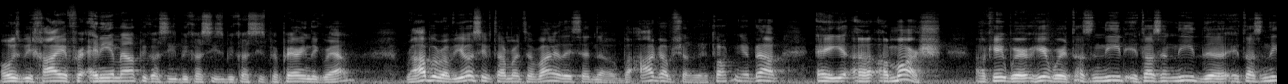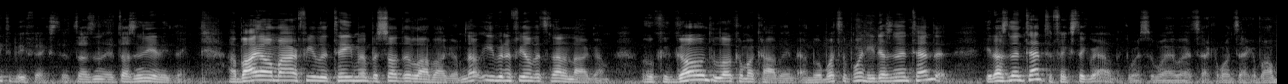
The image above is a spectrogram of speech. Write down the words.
always be higher for any amount because he because he's because he's preparing the ground? Rabbi Rav Yosef Tamar Tavaya, they said no. But Agab Shal, they're talking about a, a, a marsh. Okay, where here where it doesn't need it doesn't need the it doesn't need to be fixed. It doesn't it doesn't need anything. No, even a field that's not an agam. And but what's the point? He doesn't intend it. He doesn't intend to fix the ground. Like, wait, wait, a second, one second. Didn't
